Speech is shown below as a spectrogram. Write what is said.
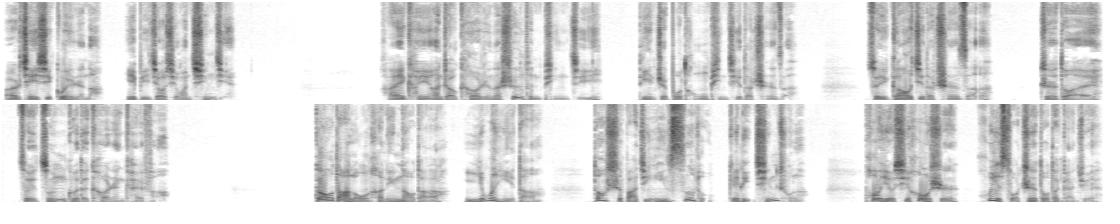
而且一些贵人呢，也比较喜欢清洁。还可以按照客人的身份品级定制不同品级的池子，最高级的池子只对最尊贵的客人开放。”高大龙和林老大一问一答，倒是把经营思路给理清楚了，颇有些后世会所制度的感觉。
